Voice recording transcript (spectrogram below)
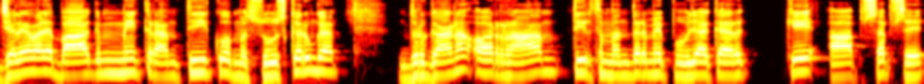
जलियांवाले बाग में क्रांति को महसूस करूंगा दुर्गाना और राम तीर्थ मंदिर में पूजा करके ਆਪ ਸਭ ਸੇ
